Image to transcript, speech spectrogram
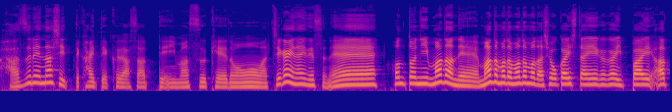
外れなしって書いてくださっていますけれども間違いないですね。本当にまだねまだまだまだまだ紹介した映画がいっぱいあっ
